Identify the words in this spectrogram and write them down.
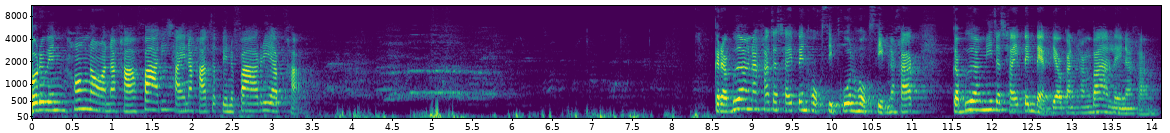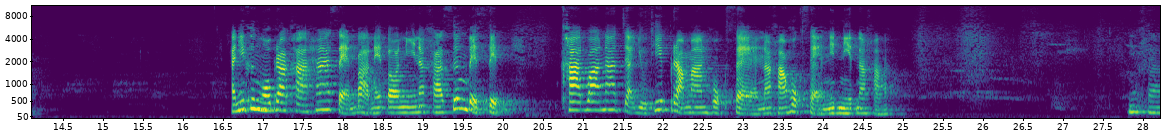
บริเวณห้องนอนนะคะฝ้าที่ใช้นะคะ จะเป็นฝ้าเรียบค่ะ กระเบื้องนะคะจะใช้เป็นหกสิบคูณหกสิบนะคะ กระเบื้องนี่จะใช้เป็นแบบเดียวกันทั้งบ้านเลยนะคะ อันนี้คืองบราคาห้าแสนบาทในตอนนี้นะคะ ซึ่งเบ็ดเสร็จคาดว่าน่าจะอยู่ที่ประมาณหกแสนนะคะหกแสนนิดๆนะคะ นี่ค่ะ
